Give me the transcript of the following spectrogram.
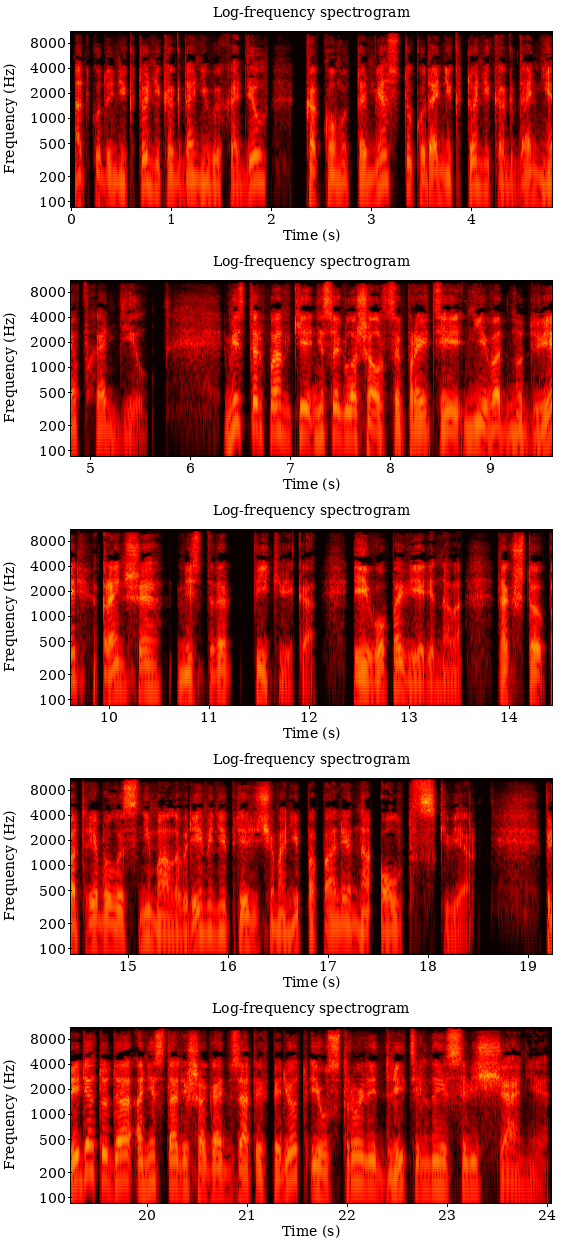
откуда никто никогда не выходил, какому-то месту, куда никто никогда не входил. Мистер Панки не соглашался пройти ни в одну дверь раньше мистера Пиквика и его поверенного, так что потребовалось немало времени, прежде чем они попали на Олд-сквер. Придя туда, они стали шагать взад и вперед и устроили длительное совещание,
